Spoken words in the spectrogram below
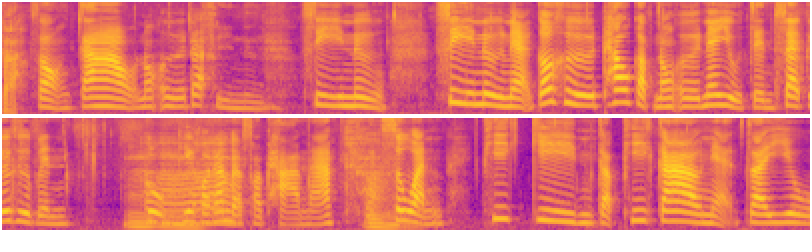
จ้ะสองเก้าน้องเอิร์ธอะสี่หนึ่ง C หนึ่ง C หนึ่งเนี่ยก็คือเท่ากับน้องเอิร์ธเนี่ยอยู่ Gen Z ก็คือเป็น กลุ่มที่เขาทำแบบสอบถามนะ ส่วนพี่กีนกับพี่ก้าวเนี่ยจะอยู่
